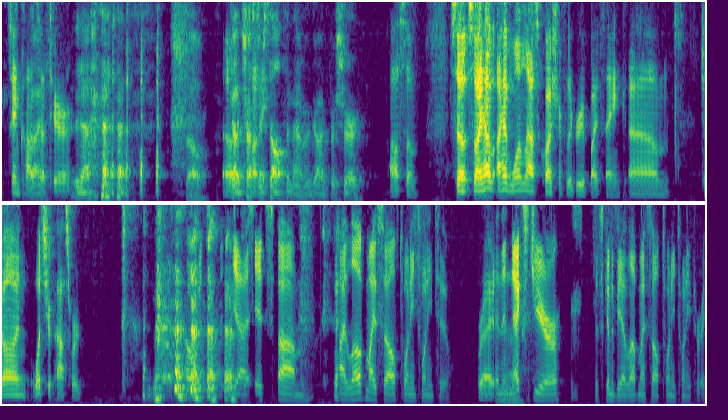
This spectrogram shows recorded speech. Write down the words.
same Right. concept here. yeah. so Oh, gotta trust funny. yourself in that regard for sure. Awesome. So so I have I have one last question for the group. I think, um, John, what's your password? Oh, it's, yeah, it's um, I love myself 2022, Right. and then Yeah. next year it's going to be I love myself 2023.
